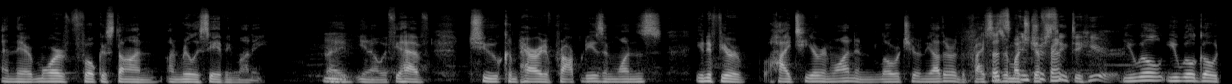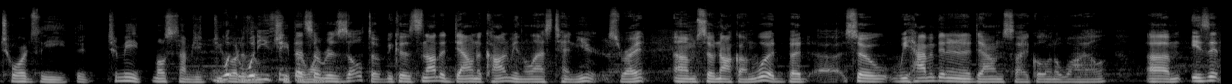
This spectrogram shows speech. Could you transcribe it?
and they're more focused on on really saving money. Right? Hmm. You know, if you have two comparative properties and one's even if you're high tier in one and lower tier in the other, and the prices That's are much interesting different. to hear. You will you will go towards the, the to me most of the time you, you go What, to what do you think that's a result of? Because it's not a down economy in the last 10 years, right? Um, so knock on wood. But uh, so we haven't been in a down cycle in a while. Um, is it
